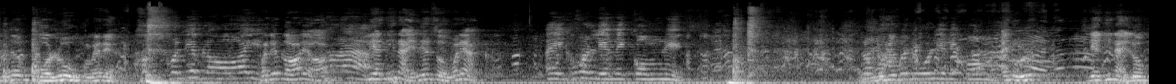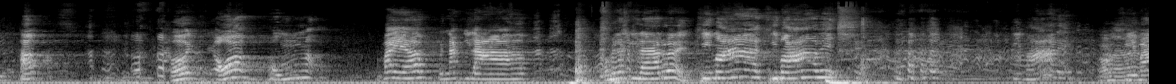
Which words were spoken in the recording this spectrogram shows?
กูเริ่มกลัวลูกมึงแล้วเนี่ยเขาคนเรียบร้อย มันเรียบร้อยเหรอ ค่ะ เรียนที่ไหนเรียนสูงปะเนี่ย ไอ้เขาว่าเรียนในกรมนี่ลองถามมาดูว่าเรียนในกรมไอ้หนูเรียนที่ไหนลูกครับเฮ้ยอ๋อผมไม่ครับ เป็นนักกีฬาครับเขาเป็นนักกีฬาด้วยขี่ม้าขี่ม้าพี่ ขี่ม้าเลยอ๋อขี่ม้า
